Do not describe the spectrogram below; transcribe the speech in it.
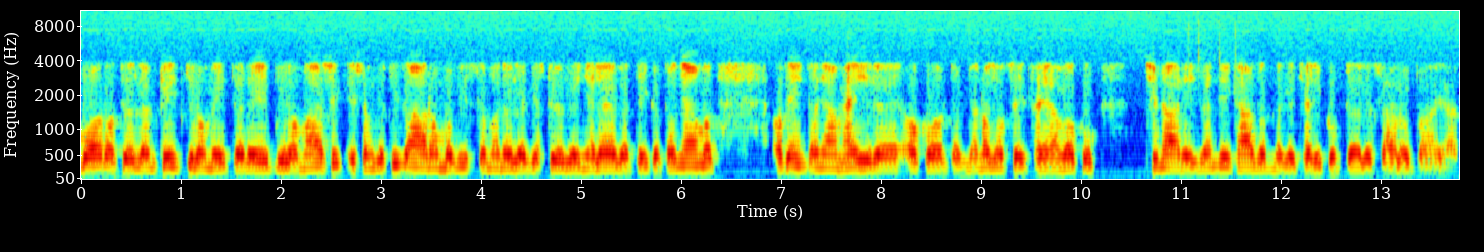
balra tőlem két kilométerre épül a másik, és amikor 13-ban visszamenőleges törvényel elvették a tanyámat, az én tanyám helyére akartak, mert nagyon szép helyen lakok, csinálni egy vendégházat, meg egy helikopter leszállópályát.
